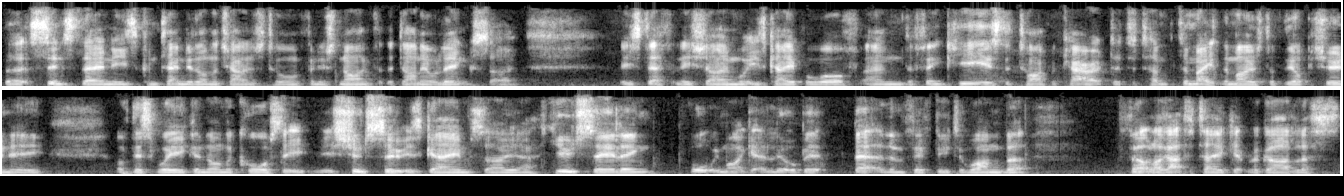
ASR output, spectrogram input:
but since then he's contended on the Challenge Tour and finished ninth at the Dunhill Links. So he's definitely shown what he's capable of, and I think he is the type of character to to make the most of the opportunity of this week and on the course that it should suit his game. So yeah, huge ceiling. Thought we might get a little bit better than 50 to one, but felt like I had to take it regardless.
